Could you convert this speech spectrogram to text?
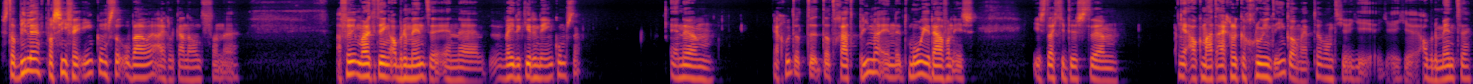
stabiele passieve inkomsten opbouwen. Eigenlijk aan de hand van uh, affiliate marketing, abonnementen en uh, wederkerende inkomsten. En um, ja, goed, dat, eh, dat gaat prima. En het mooie daarvan is, is dat je dus um, ja, elke maand eigenlijk een groeiend inkomen hebt. Hè? Want je, je, je, abonnementen,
